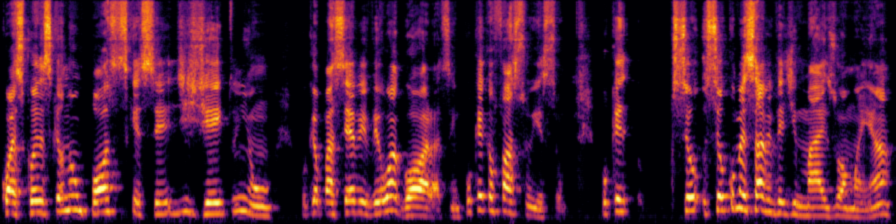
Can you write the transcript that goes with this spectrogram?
com as coisas que eu não posso esquecer de jeito nenhum, porque eu passei a viver o agora. Assim, por que, que eu faço isso? Porque se eu, se eu começar a viver demais o amanhã,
